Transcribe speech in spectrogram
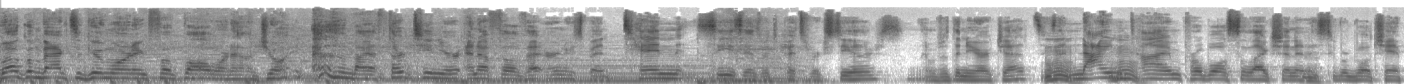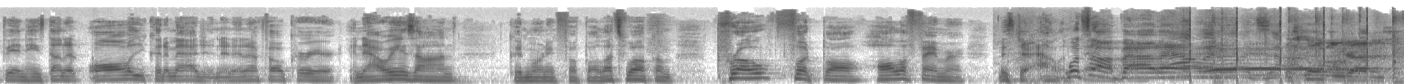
Welcome back to Good Morning Football. We're now joined by a 13 year NFL veteran who spent 10 seasons with the Pittsburgh Steelers and was with the New York Jets. He's a mm, mm. nine time Pro Bowl selection and a mm. Super Bowl champion. He's done it all you could imagine in an NFL career. And now he is on Good Morning Football. Let's welcome Pro Football Hall of Famer, Mr. Allen. What's Bell. up, Alan? Alan, what's up? What's going on, guys?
